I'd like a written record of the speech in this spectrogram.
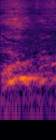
Who,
